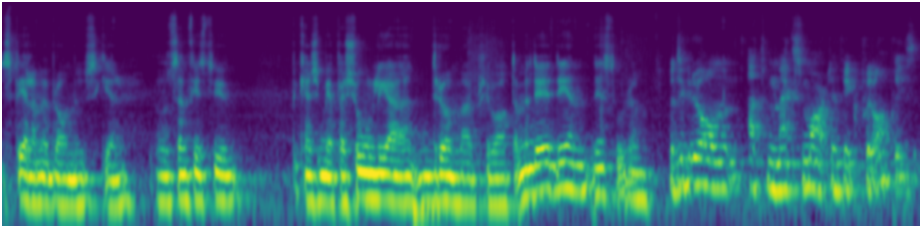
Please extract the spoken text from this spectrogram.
spela med bra musiker. Och sen finns det ju kanske mer personliga drömmar, privata, men det, det, är, en, det är en stor dröm. Vad tycker du om att Max Martin fick Polarpriset?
